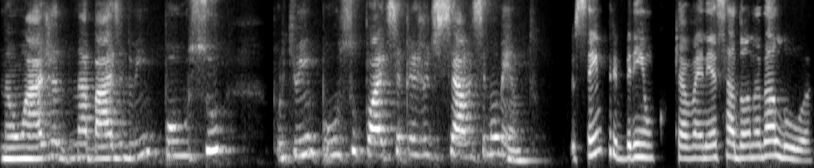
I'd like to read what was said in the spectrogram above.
não haja na base do impulso, porque o impulso pode ser prejudicial nesse momento. Eu sempre brinco que a Vanessa é a dona da lua.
